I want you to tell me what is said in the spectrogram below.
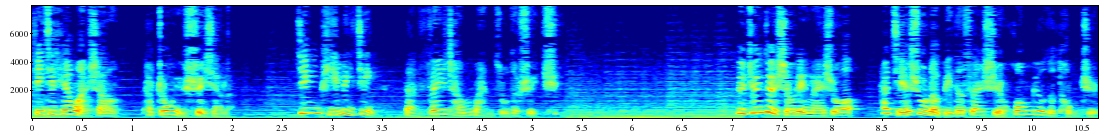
星期天晚上，他终于睡下了，精疲力尽但非常满足的睡去。对军队首领来说，他结束了彼得三世荒谬的统治，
